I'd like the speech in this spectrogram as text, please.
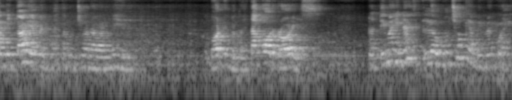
A mí todavía me cuesta mucho grabar video. Porque me cuesta horrores. No te imaginas lo mucho que a mí me cuesta.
